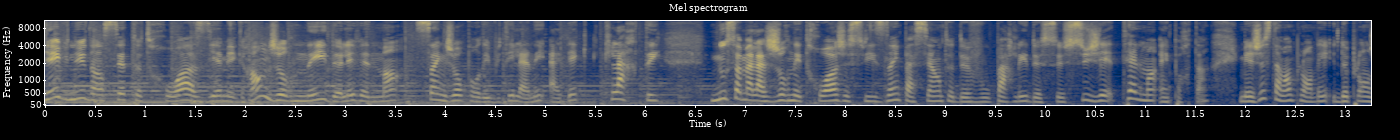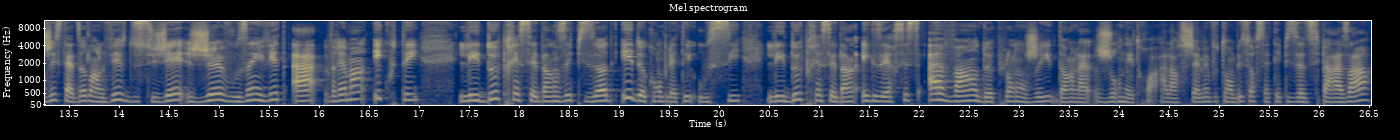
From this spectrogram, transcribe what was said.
Bienvenue dans cette troisième et grande journée de l'événement 5 jours pour débuter l'année avec clarté. Nous sommes à la journée 3. Je suis impatiente de vous parler de ce sujet tellement important. Mais juste avant de plonger, c'est-à-dire dans le vif du sujet, je vous invite à vraiment écouter les deux précédents épisodes et de compléter aussi les deux précédents exercices avant de plonger dans la journée 3. Alors, si jamais vous tombez sur cet épisode-ci par hasard,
